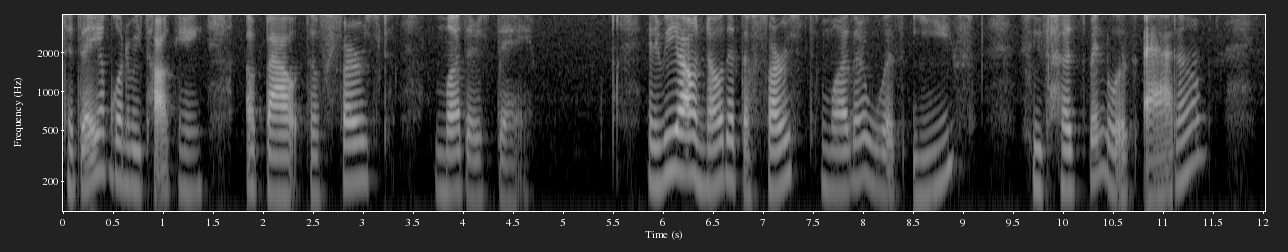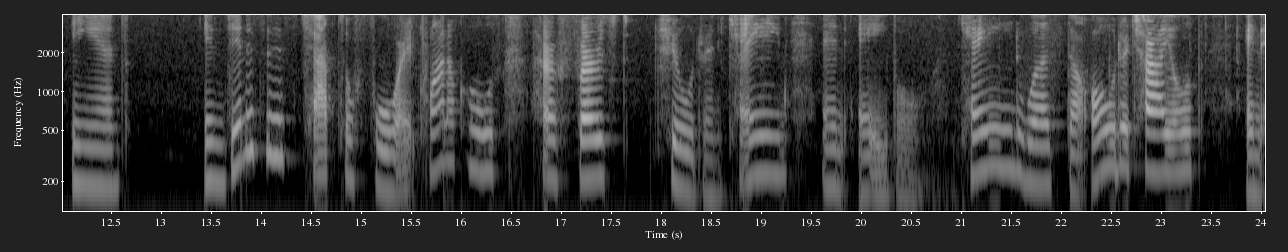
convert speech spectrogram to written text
Today, I'm going to be talking about the first Mother's Day. And we all know that the first mother was Eve, whose husband was Adam. And in Genesis chapter 4, it chronicles her first children, Cain and Abel. Cain was the older child, and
